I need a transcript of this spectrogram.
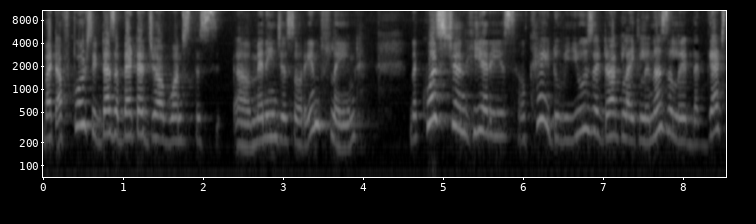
But of course, it does a better job once the uh, meninges are inflamed. The question here is okay, do we use a drug like linezolid that gets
